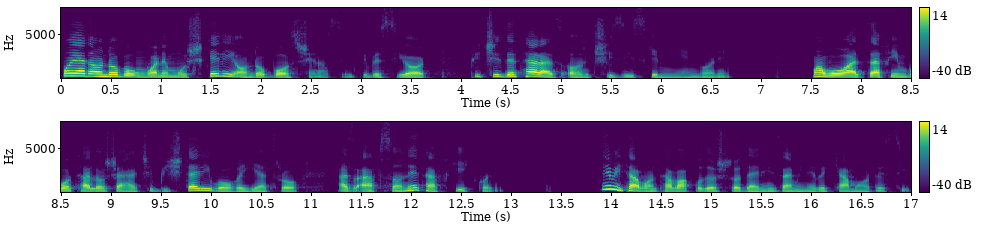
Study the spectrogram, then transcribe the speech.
باید آن را به عنوان مشکلی آن را باز شناسیم که بسیار پیچیده تر از آن چیزی است که میانگانیم. ما موظفیم با تلاش هرچه بیشتری واقعیت را از افسانه تفکیک کنیم. نمی‌توان توقع داشت تا در این زمینه به کمال رسید.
